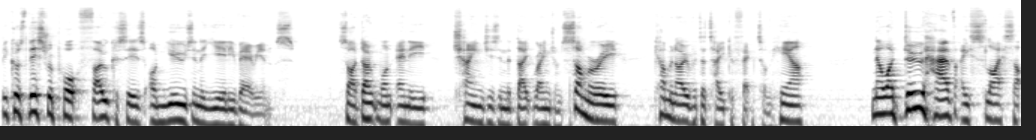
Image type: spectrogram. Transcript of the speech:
because this report focuses on using a yearly variance. So I don't want any changes in the date range on summary coming over to take effect on here. Now I do have a slicer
